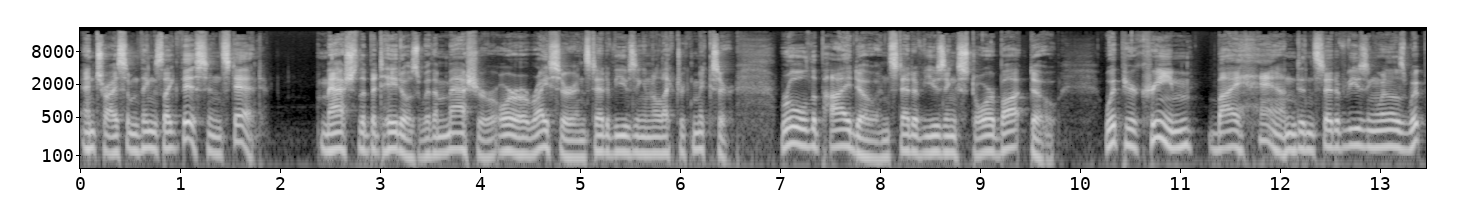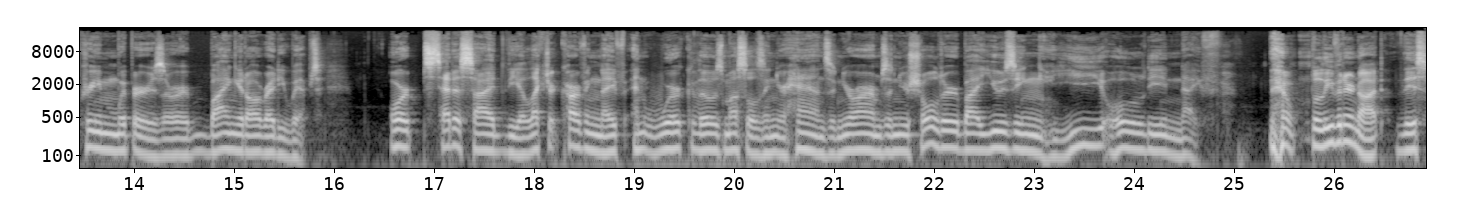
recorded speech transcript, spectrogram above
and try some things like this instead. Mash the potatoes with a masher or a ricer instead of using an electric mixer. Roll the pie dough instead of using store bought dough. Whip your cream by hand instead of using one of those whipped cream whippers or buying it already whipped. Or set aside the electric carving knife and work those muscles in your hands and your arms and your shoulder by using ye olde knife. Now, believe it or not, this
